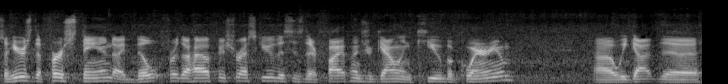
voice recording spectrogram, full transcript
So here's the first stand I built for the Ohio Fish Rescue. This is their 500 gallon cube aquarium. Uh, we got the,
